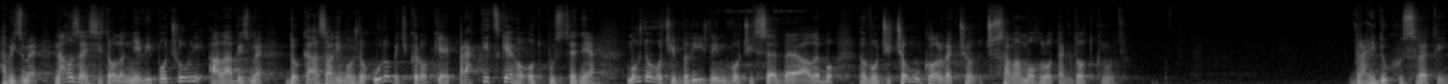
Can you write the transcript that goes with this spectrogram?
aby sme naozaj si to len nevypočuli, ale aby sme dokázali možno urobiť kroky aj praktického odpustenia, možno voči blížnym, voči sebe alebo voči čomukoľvek, čo, čo sa ma mohlo tak dotknúť. Drahý Duchu Svety,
